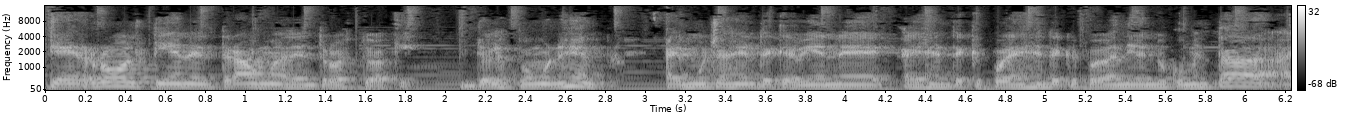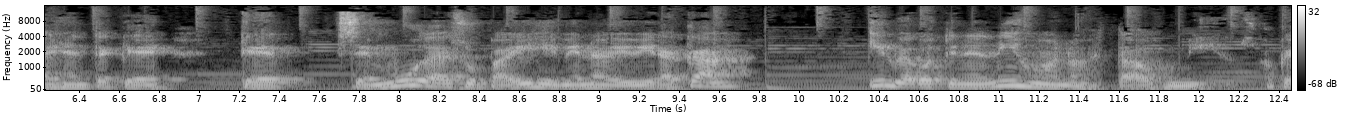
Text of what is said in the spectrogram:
¿Qué rol tiene el trauma dentro de esto aquí? Yo les pongo un ejemplo. Hay mucha gente que viene, hay gente que puede, gente que puede venir indocumentada, hay gente que, que se muda de su país y viene a vivir acá y luego tienen hijos en los Estados Unidos, ¿ok?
